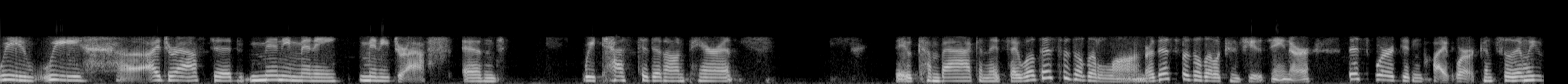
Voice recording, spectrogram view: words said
we we uh, I drafted many many many drafts and we tested it on parents they would come back and they'd say, well, this was a little long, or this was a little confusing, or this word didn't quite work. And so then we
